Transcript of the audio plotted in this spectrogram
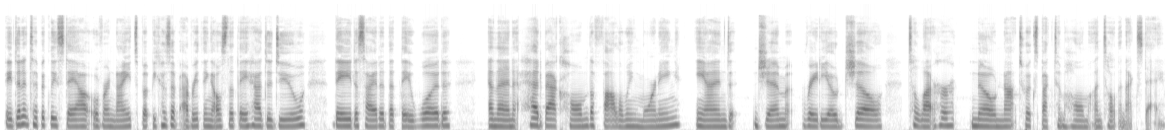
They didn't typically stay out overnight, but because of everything else that they had to do, they decided that they would and then head back home the following morning. And Jim radioed Jill to let her know not to expect him home until the next day.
